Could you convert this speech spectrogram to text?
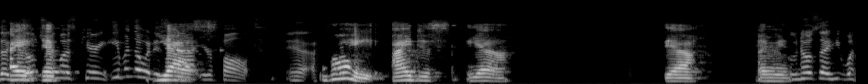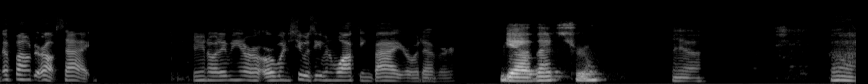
the I- guilt you if- must carry, even though it is Yes. not your fault. Yeah. Right. I just yeah. Yeah. I mean- who knows that he wouldn't have found her outside? You know what I mean, or or when she was even walking by or whatever. Yeah, that's true. Yeah. All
